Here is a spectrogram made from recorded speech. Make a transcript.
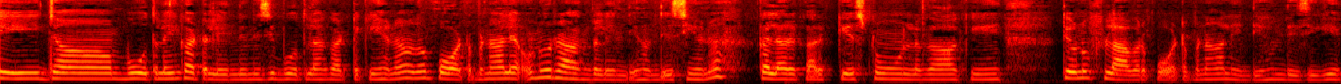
ਤੇ ਜਾਂ ਬੋਤਲਾਂ ਹੀ ਕੱਟ ਲੈਂਦੇ ਹੁੰਦੇ ਸੀ, ਬੋਤਲਾਂ ਕੱਟ ਕੇ, ਹਨਾ ਉਹਦਾ ਪੌਟ ਬਣਾ ਲਿਆ, ਉਹਨੂੰ ਰੰਗ ਲੈਂਦੇ ਹੁੰਦੇ ਸੀ, ਹਨਾ ਕਲਰ ਕਰਕੇ ਸਟੋਨ ਲਗਾ ਕੇ, ਤੇ ਉਹਨੂੰ ਫਲਾਵਰ ਪੋਟ ਬਣਾ ਲੈਂਦੇ ਹੁੰਦੇ ਸੀਗੇ।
